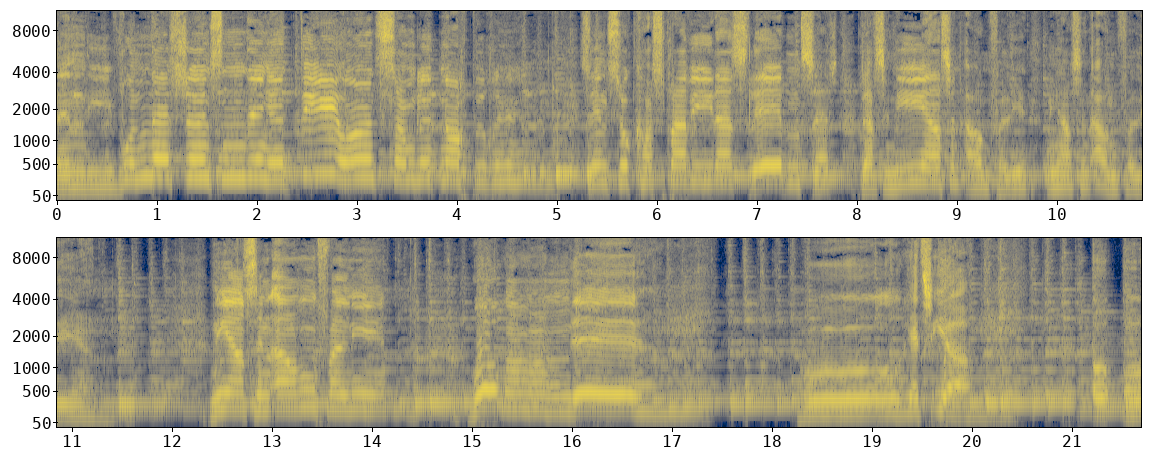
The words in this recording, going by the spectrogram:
Denn die wunderschönsten Dinge, die uns zum Glück noch berühren, sind so kostbar wie das Leben selbst. Darf sie nie aus den Augen verlieren, nie aus den Augen verlieren, nie aus den Augen verlieren. Oh, oh, oh, yeah. Uh, jetzt ihr. Oh, oh, oh, oh,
